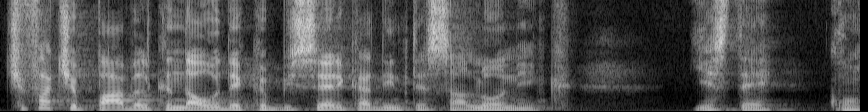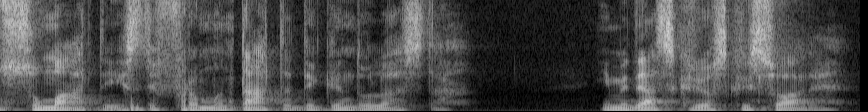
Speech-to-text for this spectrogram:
Ce face Pavel când aude că biserica din Tesalonic este consumată, este frământată de gândul ăsta. Imediat scrie o scrisoare.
